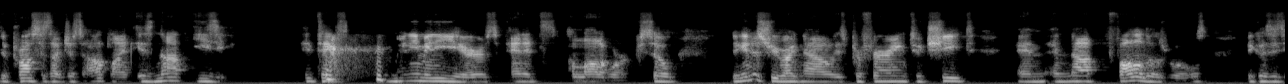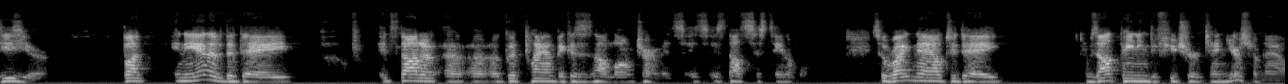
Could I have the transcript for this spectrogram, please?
the process I just outlined is not easy. It takes many, many years and it's a lot of work. So the industry right now is preferring to cheat and, and not follow those rules because it's easier. But in the end of the day, it's not a, a, a good plan because it's not long term. It's, it's, it's not sustainable. So right now, today, without painting the future 10 years from now,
